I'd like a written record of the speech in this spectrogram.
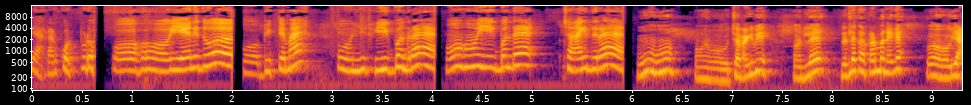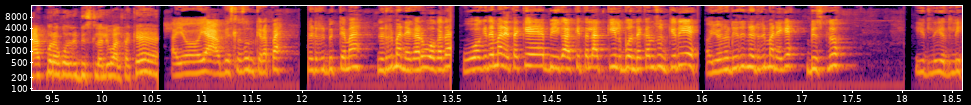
ಯಾರು ಕೊಟ್ಬಿಡು. ಓಹೋ ಏನಿದು? ಓ ಬಿತ್ತೆಮ್ಮ ಈಗ ಬಂದ್ರೆ? ಹ್ಞೂ ಹ್ಞೂ ಈಗ ಬಂದೆ. ಚೆನ್ನಾಗಿದ್ದೀರಾ? ಹ್ಞೂ ಹ್ಞೂ ಚೆನ್ನಾಗಿವಿ. ಅಲ್ಲೇ ನಡ್ಲೆ ಕರ್ಕೊಂಡು ಮನೆಗೆ. ಯಾಕೆ ಬರೋಕೆ ಹೋದ್ರಿ ಬಿಸಿಲಲ್ಲಿ ಹೊಲ್ತಕ್ಕೆ ಅಯ್ಯೋ ಯಾವ ಬಿಸಿಲು ಸುಮ್ಕಿರಪ್ಪ. ನಡ್ರಿ ಬಿತ್ತೆಮ್ಮ ನಡ್ರಿ ಮನೆಗಾರು ಹೋಗದ. ಹೋಗಿದೆ ಮನೆ ತಕ್ಕೆ ಬೀಗ ಹಾಕಿತಲ್ಲ ಅಕ್ಕಿ ಇಲ್ಲಿ ಬಂದೆ ಸುಮ್ಕಿರಿ. ಅಯ್ಯೋ ನಡೀರಿ ನಡ್ರಿ ಮನೆಗೆ ಬಿಸಿಲು. ಇರ್ಲಿ ಇರ್ಲಿ.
